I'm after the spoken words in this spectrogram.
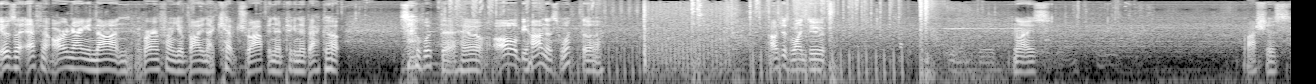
it was a F and R99 right in front of your body, and I kept dropping and picking it back up. So what the hell? Oh, behind us! What the? I was just one dude. Nice. Watch this.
